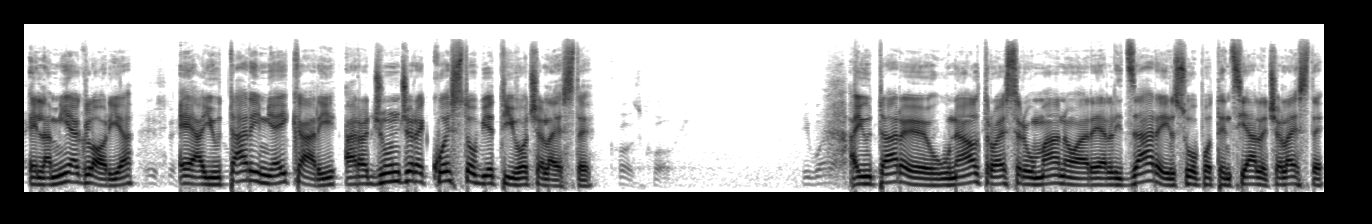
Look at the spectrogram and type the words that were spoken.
e la mia gloria è aiutare i miei cari a raggiungere questo obiettivo celeste. Aiutare un altro essere umano a realizzare il suo potenziale celeste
